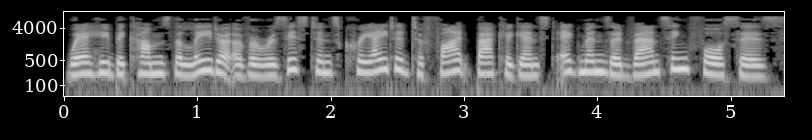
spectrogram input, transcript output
where he becomes the leader of a resistance created to fight back against Eggman's advancing forces.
